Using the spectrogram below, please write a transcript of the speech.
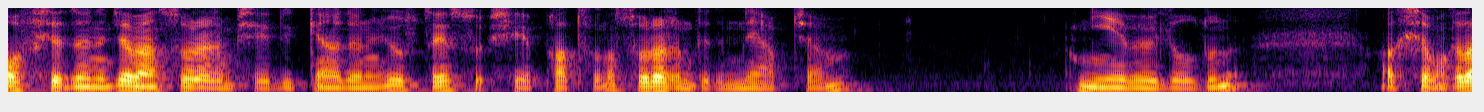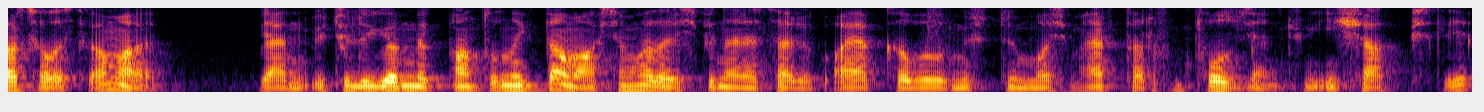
ofise dönünce ben sorarım şey dükkana dönünce ustaya şey patrona sorarım dedim ne yapacağımı. Niye böyle olduğunu. Akşama kadar çalıştık ama yani ütülü gömlek pantolona gitti ama akşama kadar hiçbirinden eser yok. Ayakkabı, üstüm, başım her tarafım toz yani. Çünkü inşaat pisliği.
